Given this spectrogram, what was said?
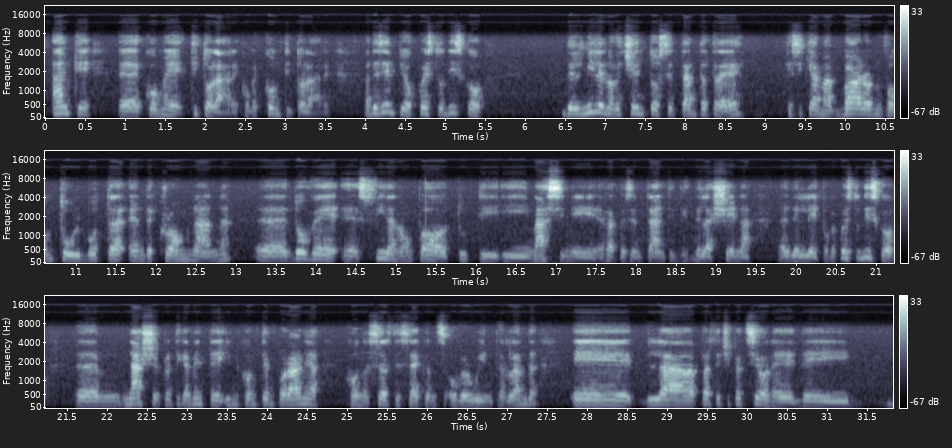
anche eh, come titolare, come contitolare. Ad esempio questo disco del 1973 che si chiama Baron von Talbot and the Chrome Nun eh, dove eh, sfilano un po' tutti i massimi rappresentanti di, della scena eh, dell'epoca. Questo disco ehm, nasce praticamente in contemporanea con 30 Seconds Over Winterland e la partecipazione degli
